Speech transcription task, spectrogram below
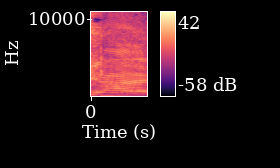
Yeah.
